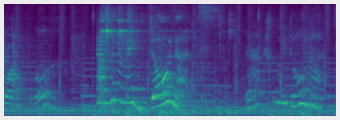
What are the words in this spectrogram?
Really waffle. I'm gonna make donuts. They're actually donuts.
